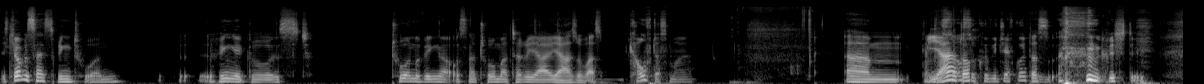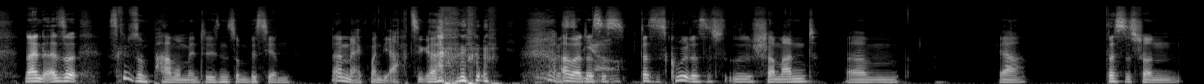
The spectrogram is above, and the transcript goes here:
ich glaube, es heißt Ringtouren. Ringe größt. Turnringe aus Naturmaterial, ja, sowas. Kauf das mal. Ähm, Dann ja, doch. so cool wie Jeff Goldblum. Das richtig. Nein, also es gibt so ein paar Momente, die sind so ein bisschen, da merkt man die 80er. Das- Aber das ja. ist, das ist cool, das ist äh, charmant. Ähm, ja, das ist schon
